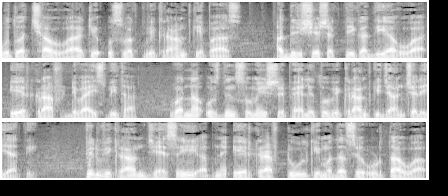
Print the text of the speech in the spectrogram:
वो तो अच्छा हुआ कि उस वक्त विक्रांत के पास अदृश्य शक्ति का दिया हुआ एयरक्राफ्ट डिवाइस भी था, वरना उस दिन सुमेश से पहले तो विक्रांत की जान चली जाती। फिर विक्रांत जैसे ही अपने एयरक्राफ्ट टूल की मदद से उड़ता हुआ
